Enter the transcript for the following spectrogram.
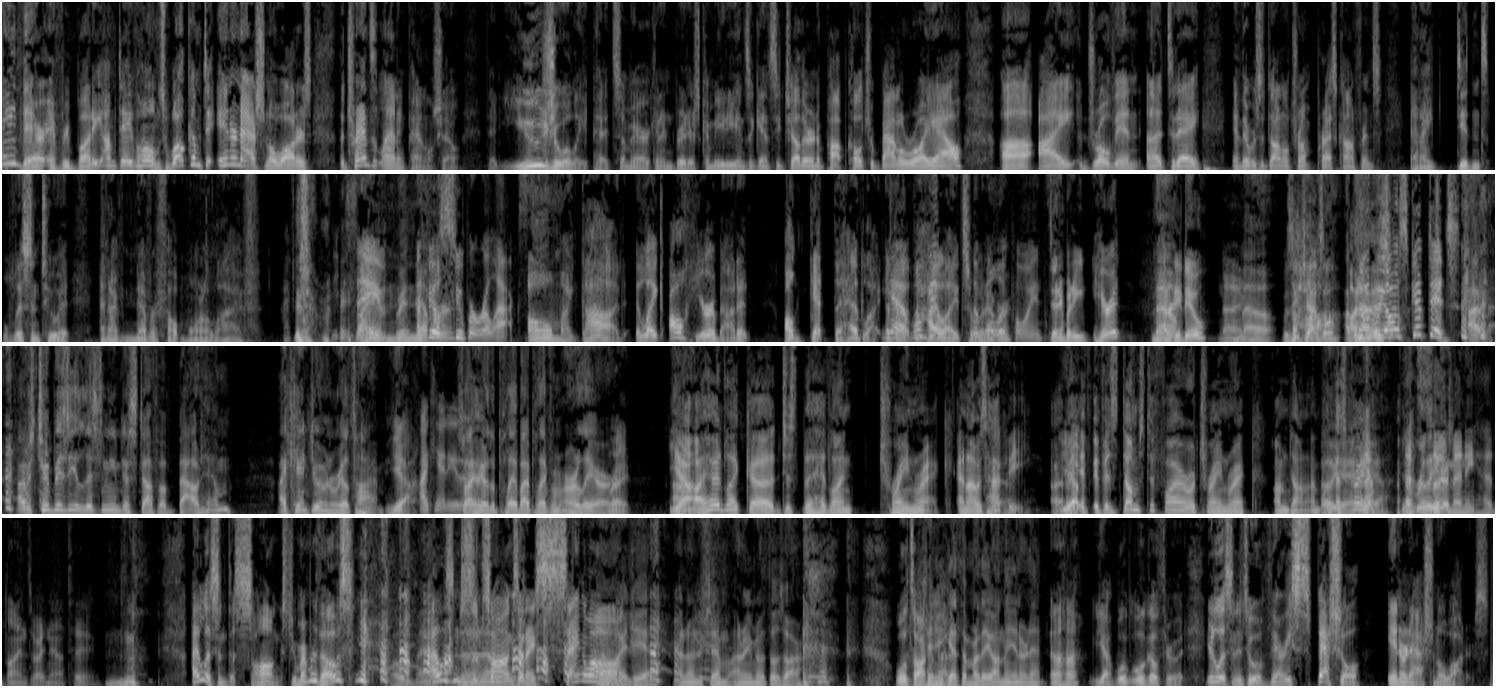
Hey there, everybody. I'm Dave Holmes. Welcome to International Waters, the transatlantic panel show that usually pits American and British comedians against each other in a pop culture battle royale. Uh, I drove in uh, today, and there was a Donald Trump press conference, and I didn't listen to it, and I've never felt more alive. Same. I've I feel super relaxed. Oh my God! Like I'll hear about it. I'll get the headline, Yeah, the, the we'll get highlights or the whatever. bullet points. Did anybody hear it? No. How did he do? No. No. Was he gentle? I, mean, Good, I we all skipped it. I, I was too busy listening to stuff about him. I can't do him in real time. yeah. I can't either. So I hear the play-by-play from earlier. Right. Yeah, Um, I heard like uh, just the headline train wreck, and I was happy. Uh, Yep. if, if it's dumpster fire or train wreck, I'm done. I'm, Oh, that's yeah, great. yeah, yeah. I felt There's really so good. many headlines right now too. I listened to songs. Do you remember those? Yeah. Oh man. I listened to some no, no. songs and I sang No along. No idea. I don't understand. I don't even know what those are. We'll talk Can you get it. them? Are they on the internet? Uh huh. Yeah, we'll we'll go through it. You're listening to a very special international waters.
